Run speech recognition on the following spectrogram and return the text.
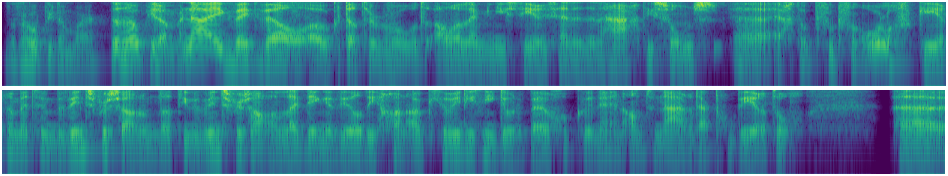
Dat hoop je dan maar. Dat hoop je dan. Maar nou, ik weet wel ook dat er bijvoorbeeld allerlei ministeries zijn in Den Haag die soms eh, echt op voet van oorlog verkeren met hun bewindspersoon. Omdat die bewindspersoon allerlei dingen wil die gewoon ook juridisch niet door de beugel kunnen. En ambtenaren daar proberen toch eh,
